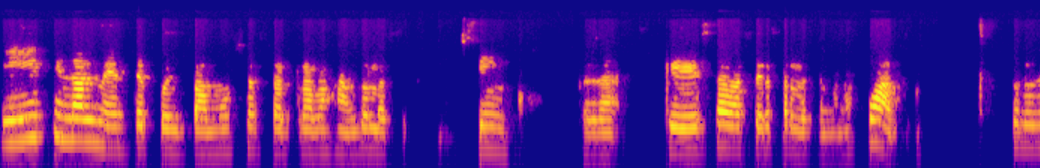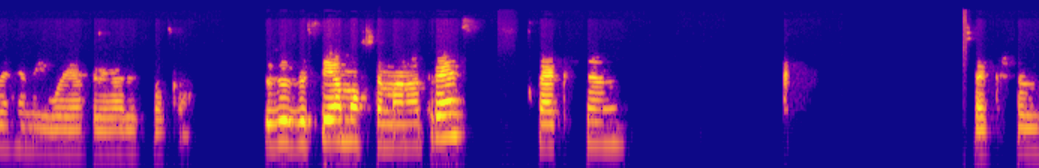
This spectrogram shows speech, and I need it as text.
Y finalmente, pues vamos a estar trabajando la sección 5, ¿verdad? Que esta va a ser para la semana 4. Solo déjenme y voy a agregar esto acá. Entonces decíamos semana 3, section, section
